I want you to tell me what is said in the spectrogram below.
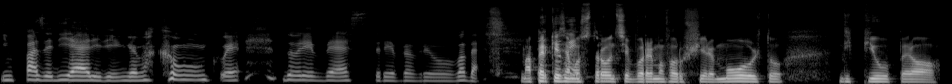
in fase di editing, ma comunque dovrebbe essere proprio vabbè. Ma perché siamo stronzi e vorremmo far uscire molto di più, però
